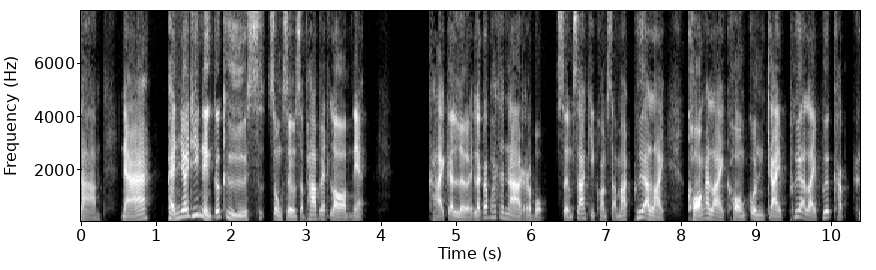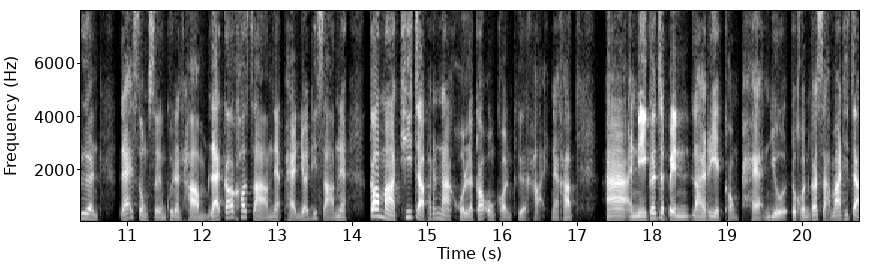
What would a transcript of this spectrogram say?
สามนะแผนย่อยที่หนึ่งก็คือส่งเสริมสภาพแวดล้อมเนี่ย คล้ายกันเลย แล้วก็พัฒนาระบบเสริมสร้างขีดความสามารถเพื่ออะไร ของอะไรของกลไกเพื่ออะไรเพื่อขับเคลื่อน และส่งเสริมคุณธรรม และก็ข้อ3เนี่ยแผนย่อยที่3เนี่ยก็มาที่จะพัฒนาคนแล้วก็องค์กรเครือข่ายนะครับอ่าอันนี้ก็จะเป็นรายละเอียดของแผนอยู่ ทุกคนก็สามารถที่จะ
